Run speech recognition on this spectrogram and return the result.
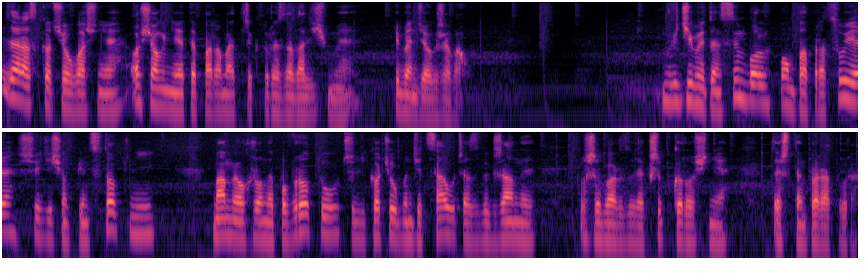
i zaraz kocioł właśnie osiągnie te parametry, które zadaliśmy i będzie ogrzewał. Widzimy ten symbol, pompa pracuje, 65 stopni, mamy ochronę powrotu, czyli kocioł będzie cały czas wygrzany. Proszę bardzo, jak szybko rośnie też temperatura.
